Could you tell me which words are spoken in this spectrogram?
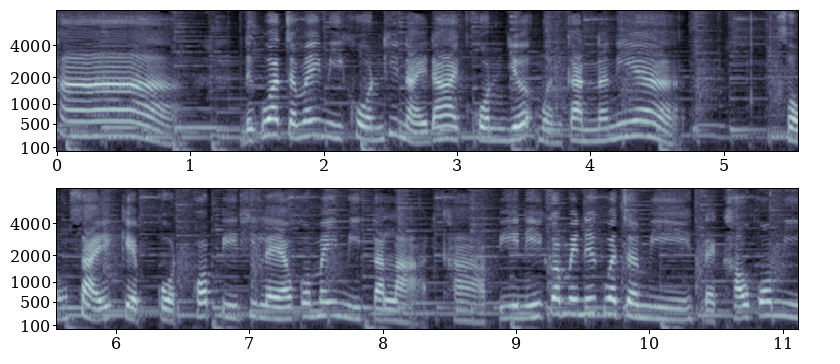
ค่ะ นึกว่าจะไม่มีคนที่ไหนได้คนเยอะเหมือนกันนะเนี่ย สงสัยเก็บกดเพราะปีที่แล้วก็ไม่มีตลาดค่ะ ปีนี้ก็ไม่นึกว่าจะมี แต่เขาก็มี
